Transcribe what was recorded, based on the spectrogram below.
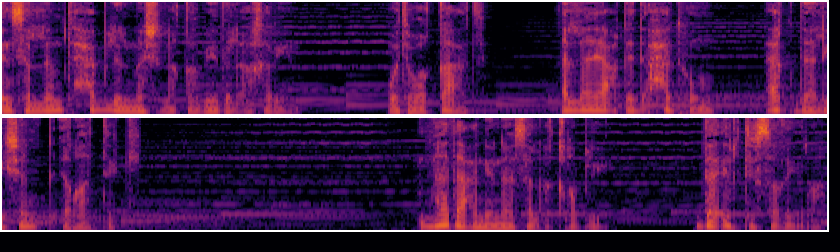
إن سلمت حبل المشنقة بيد الآخرين. وتوقعت ألا يعقد أحدهم عقدة لشنق إرادتك. ماذا عن الناس الأقرب لي؟ دائرتي الصغيرة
